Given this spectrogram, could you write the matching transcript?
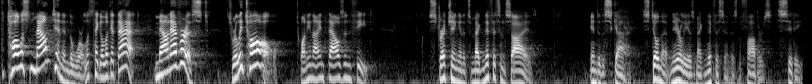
The tallest mountain in the world, let's take a look at that Mount Everest. It's really tall, 29,000 feet, stretching in its magnificent size into the sky. Still not nearly as magnificent as the Father's city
